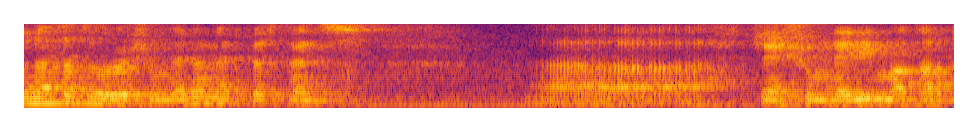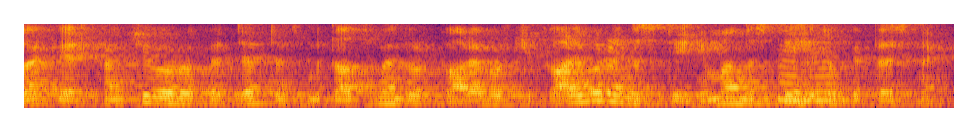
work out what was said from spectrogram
մնացած որոշումներում այդպես տենց ճնշումների մակարդակը այդքան չի, որովհետև տենց մտածում են, որ կարևոր չի, կարևորը նստի, հիմա նստի, հետո կտեսնենք։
